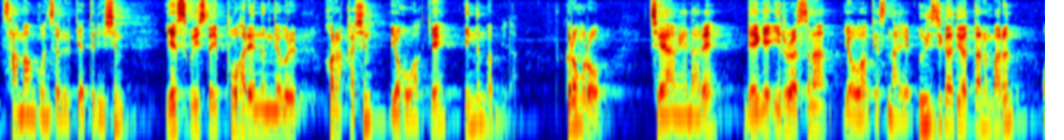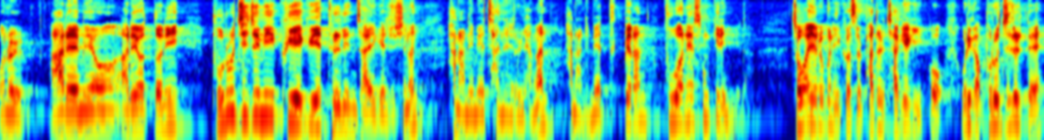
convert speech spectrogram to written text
사망 권세를 깨뜨리신 예수 그리스도의 부활의 능력을 허락하신 여호와께 있는 겁니다. 그러므로 재앙의 날에 내게 이르렀으나 여호와께서 나의 의지가 되었다는 말은 오늘 아뢰며 아뢰었더니 부르짖음이 그의 귀에 들린 자에게 주시는 하나님의 자녀를 향한 하나님의 특별한 구원의 손길입니다. 저와 여러분이 이것을 받을 자격이 있고 우리가 부르짖을 때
